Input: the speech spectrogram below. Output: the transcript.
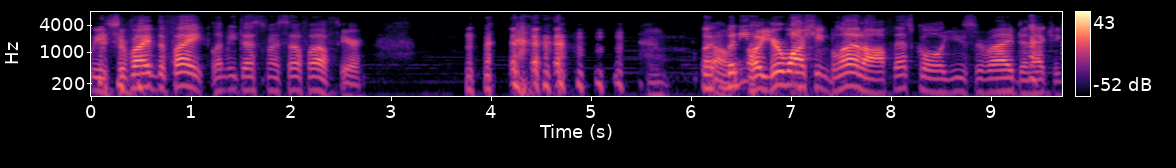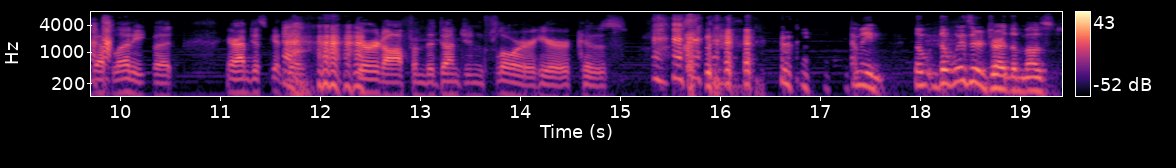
we survived the fight. Let me dust myself off here. But oh, but oh, you're washing blood off. That's cool. You survived and actually got bloody, but here I'm just getting the dirt off from the dungeon floor here because I mean the the wizards are the most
